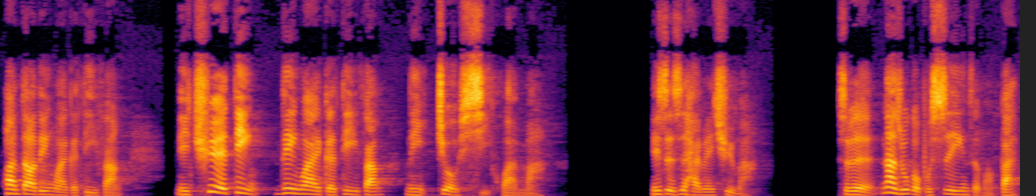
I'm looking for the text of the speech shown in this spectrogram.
换到另外一个地方。你确定另外一个地方你就喜欢吗？你只是还没去嘛，是不是？那如果不适应怎么办？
